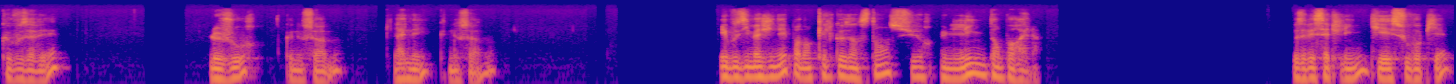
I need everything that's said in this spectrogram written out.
que vous avez, le jour que nous sommes, l'année que nous sommes. Et vous imaginez pendant quelques instants sur une ligne temporelle. Vous avez cette ligne qui est sous vos pieds,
